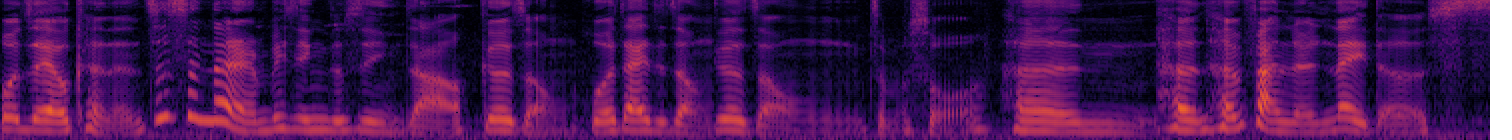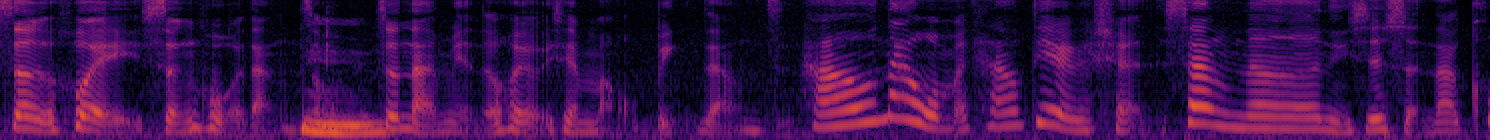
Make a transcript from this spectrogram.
或者有可能，这现代人毕竟就是你知道，各种活在这种各种。怎么说，很很很反人类的社会生活当中，就难免的会有一些毛病这样子。好，那我们看到第二个选项呢，你是选到骷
